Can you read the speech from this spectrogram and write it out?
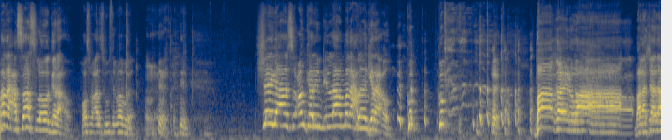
madaxa saas looga garaaco. Hoos maxaa la isugu tilmaamaya? Shayga aan socon karin ilaa madaxa laga garaaco. Kub kub. Baaqaynu barashada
